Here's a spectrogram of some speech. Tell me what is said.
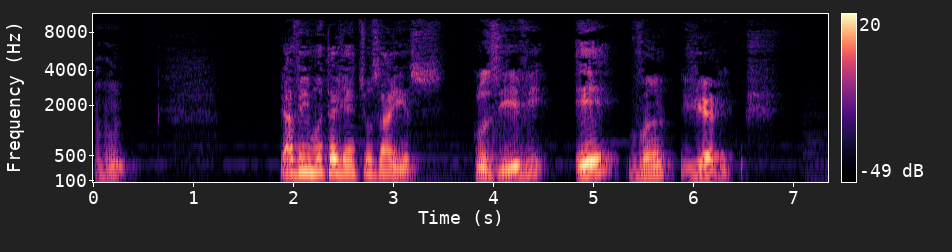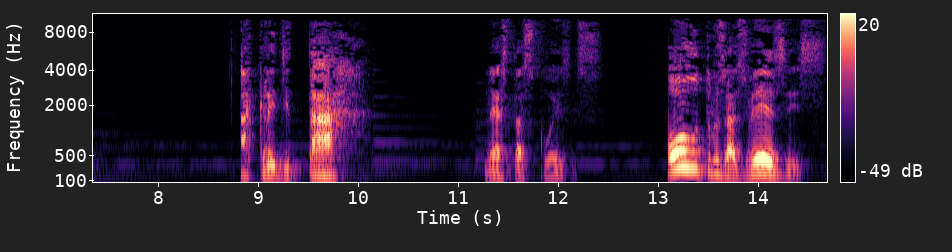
Uhum. Já vi muita gente usar isso, inclusive evangélicos. Acreditar nestas coisas. Outros, às vezes,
